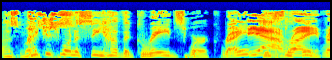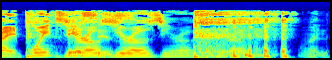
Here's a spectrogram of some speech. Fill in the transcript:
osmosis. I just want to see how the grades work, right? Yeah, right, right. Point zero is- zero zero zero one.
